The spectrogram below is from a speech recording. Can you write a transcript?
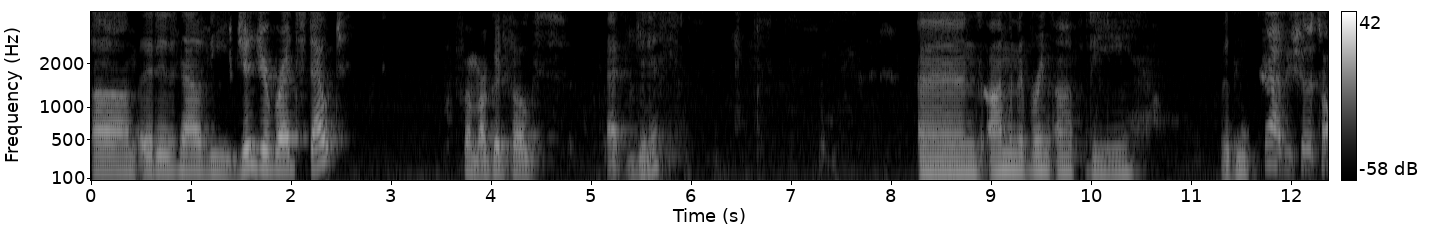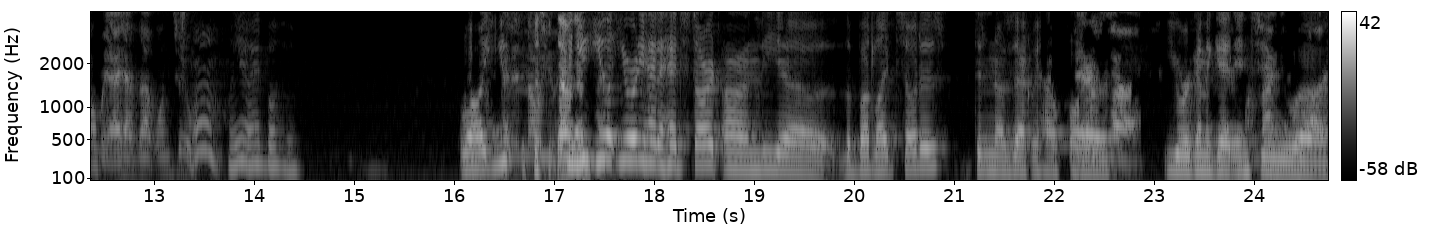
Um, it is now the gingerbread stout from our good folks at Guinness. And I'm going to bring up the the Trav, you should have told me. I have that one too. Oh, yeah, I had both of them. Well, you this- you. you, you you already had a head start on the uh, the Bud Light sodas. Didn't know exactly how far uh, you were going to get into uh.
